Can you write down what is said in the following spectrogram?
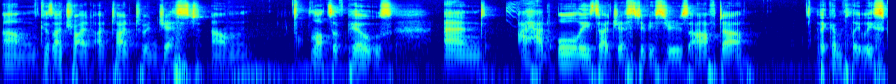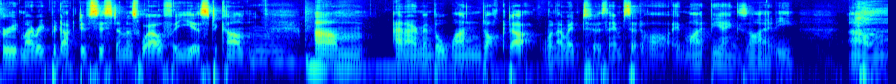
because I tried I tried to ingest um, lots of pills and I had all these digestive issues after that completely screwed my reproductive system as well for years to come. Um, and I remember one doctor when I went to them said, "Oh, it might be anxiety. Um,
